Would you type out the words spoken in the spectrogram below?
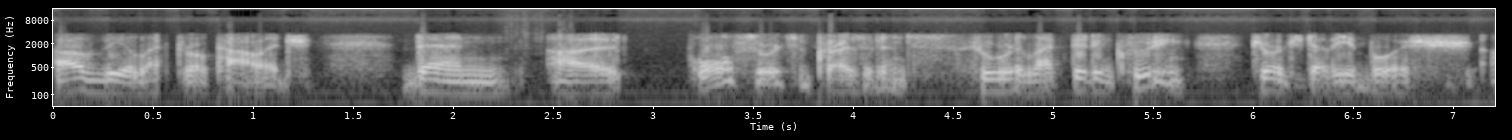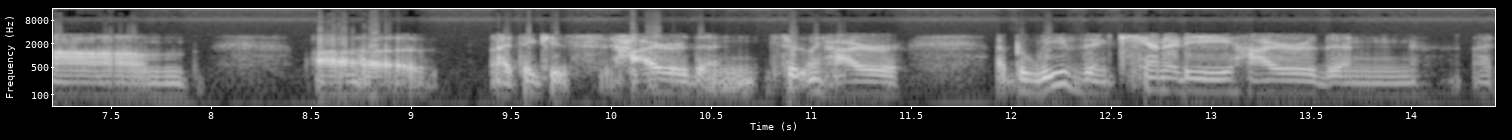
of the electoral college than uh, all sorts of presidents who were elected, including George W. Bush. Um, uh, I think is higher than certainly higher, I believe, than Kennedy, higher than I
